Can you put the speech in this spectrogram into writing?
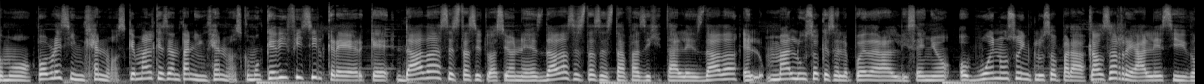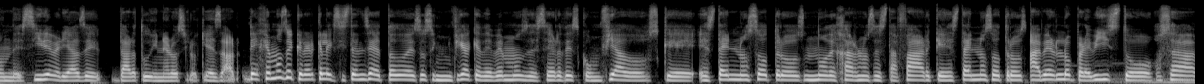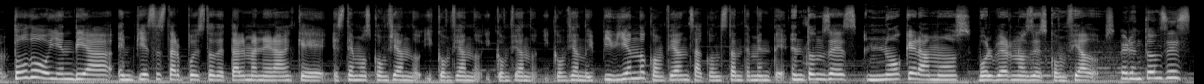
como pobres ingenuos, qué mal que sean tan ingenuos, como qué difícil creer que dadas estas situaciones, dadas estas estafas digitales, dada el mal uso que se le puede dar al diseño o buen uso incluso para causas reales y donde sí deberías de dar tu dinero si lo quieres dar, dejemos de creer que la existencia de todo eso significa que debemos de ser desconfiados, que está en nosotros no dejarnos estafar, que está en nosotros haberlo previsto, o sea, todo hoy en día empieza a estar puesto de tal manera que estemos confiando y confiando y confiando y confiando pidiendo confianza constantemente. Entonces, no queramos volvernos desconfiados. Pero entonces,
